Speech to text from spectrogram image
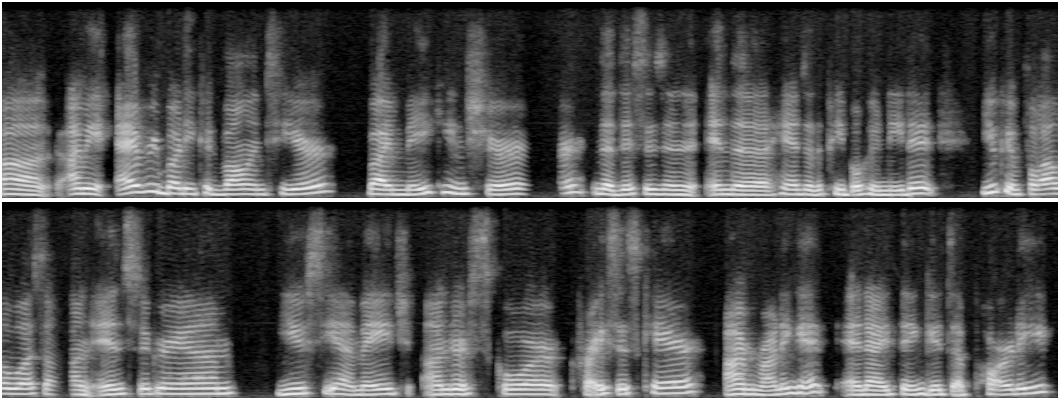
Uh, I mean, everybody could volunteer by making sure that this is in in the hands of the people who need it. You can follow us on Instagram, UCMH underscore crisis care. I'm running it, and I think it's a party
